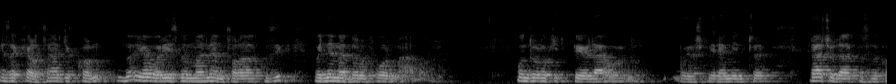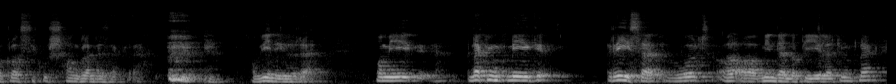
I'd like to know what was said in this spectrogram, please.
ezekkel a tárgyakkal javarészben már nem találkozik, vagy nem ebben a formában. Gondolok itt például olyasmire, mint rácsodálkoznak a klasszikus hanglemezekre, a vinilre, ami nekünk még része volt a, a mindennapi életünknek,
